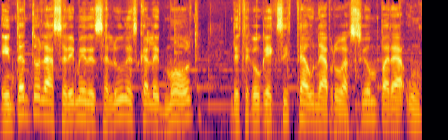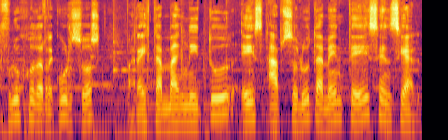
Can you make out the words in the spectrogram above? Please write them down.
En tanto, la CRM de Salud, Scarlett Mold, destacó que exista una aprobación para un flujo de recursos para esta magnitud es absolutamente esencial.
